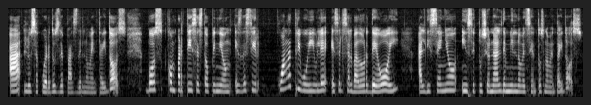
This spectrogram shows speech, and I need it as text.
a los acuerdos de paz del 92. Vos compartís esta opinión, es decir, ¿cuán atribuible es El Salvador de hoy al diseño institucional de 1992?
